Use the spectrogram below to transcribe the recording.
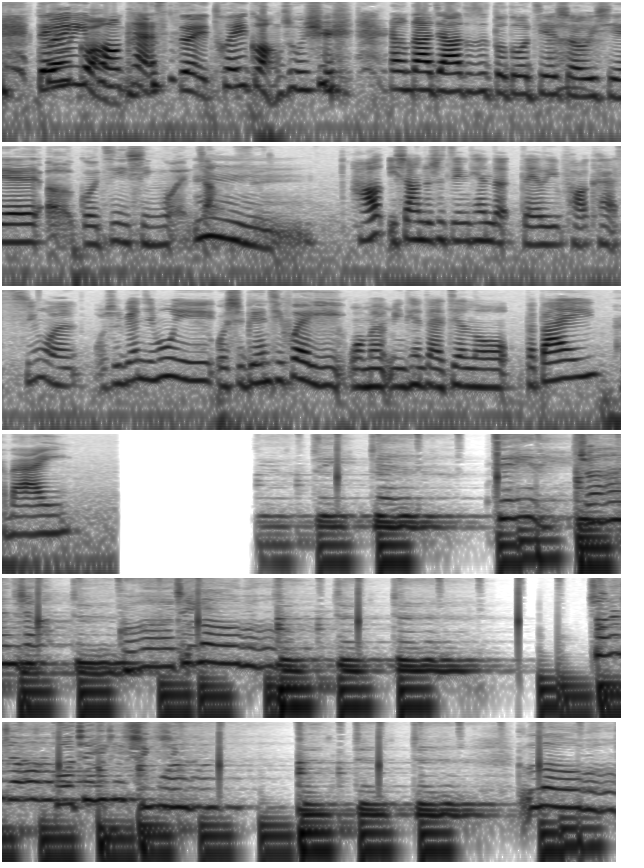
Daily Podcast 对推广出去，让大家就是多多接收一些呃国际新闻这样子。嗯好，以上就是今天的 Daily Podcast 新闻。我是编辑木仪，我是编辑会议，我们明天再见喽，拜拜，拜拜。Global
